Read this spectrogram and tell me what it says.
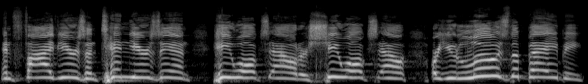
and five years and 10 years in, he walks out or she walks out, or you lose the baby,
